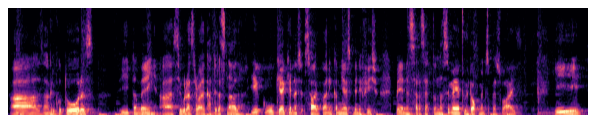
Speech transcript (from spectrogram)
às agricultoras e também às segurança de trabalho carteira assinada. E o que é que é necessário para encaminhar esse benefício? Bem, é necessário certo nascimento, os documentos pessoais e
